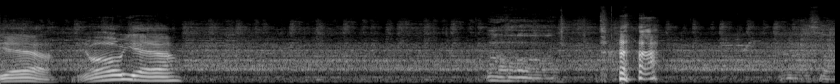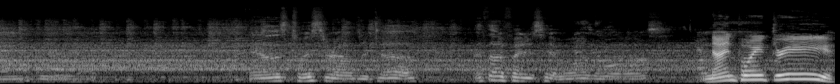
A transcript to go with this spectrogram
Yeah. Oh, yeah. Ah. Yeah, those twist arounds are tough. I thought if I just hit one of those. 9.3.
